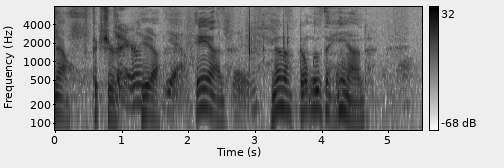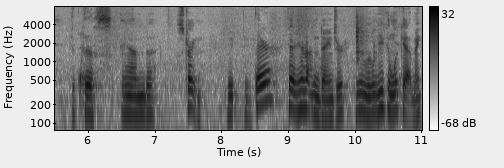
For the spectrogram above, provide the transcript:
Now, picture. There. Yeah. Yeah. And, There. no, no, don't move the hand. Get this and uh, straighten. You- you- There, Yeah, you're not in danger. You can, you can look at me.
